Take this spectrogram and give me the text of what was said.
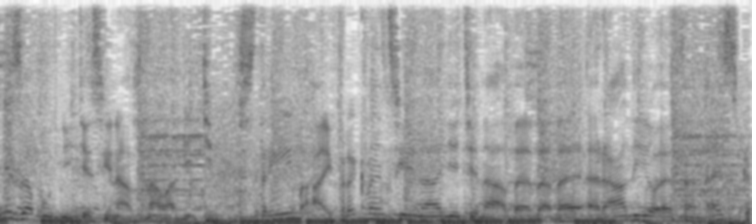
Nezabudnite si nás naladiť. Stream aj frekvencie nájdete na www.radiofm.sk.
